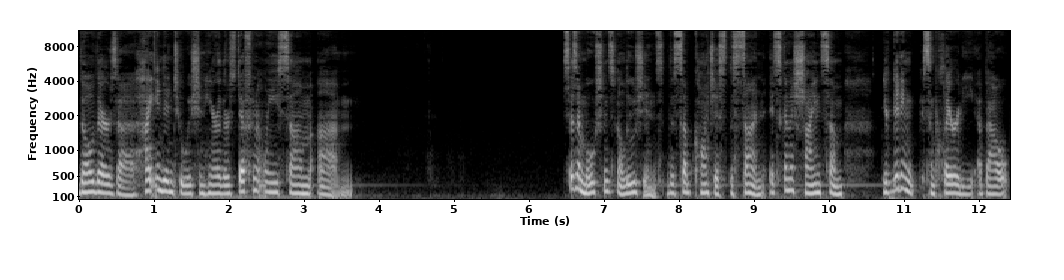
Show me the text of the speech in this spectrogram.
though there's a heightened intuition here, there's definitely some, um, says emotions and illusions, the subconscious, the sun. It's going to shine some, you're getting some clarity about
